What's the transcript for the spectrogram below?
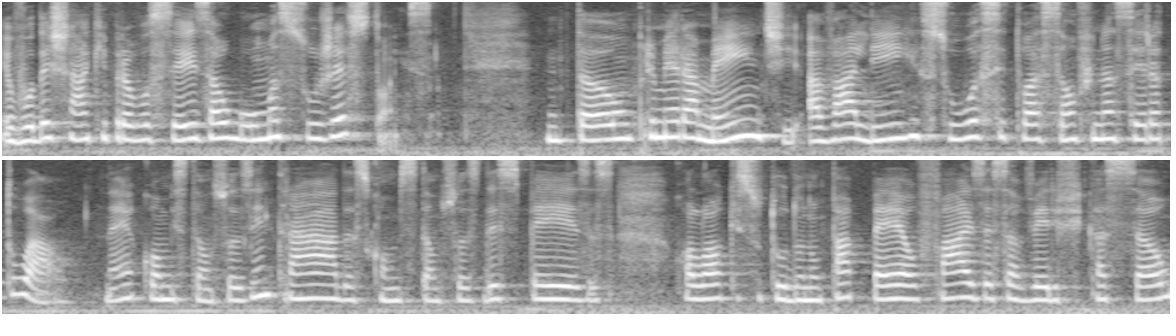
eu vou deixar aqui para vocês algumas sugestões. Então, primeiramente, avalie sua situação financeira atual né? Como estão suas entradas, como estão suas despesas. Coloque isso tudo no papel, faz essa verificação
